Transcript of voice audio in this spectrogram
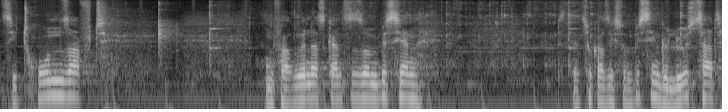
Zitronensaft und verrühren das Ganze so ein bisschen, bis der Zucker sich so ein bisschen gelöst hat.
